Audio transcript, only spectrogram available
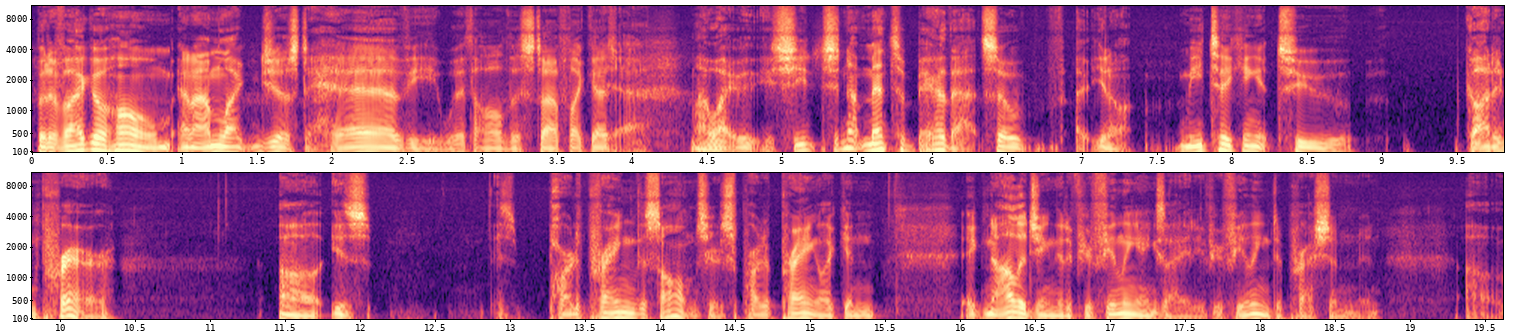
But if I go home and I'm like just heavy with all this stuff, like that, Yeah. my wife, she she's not meant to bear that. So, you know, me taking it to God in prayer uh, is is part of praying the Psalms. Here, it's part of praying, like in acknowledging that if you're feeling anxiety, if you're feeling depression, and uh,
